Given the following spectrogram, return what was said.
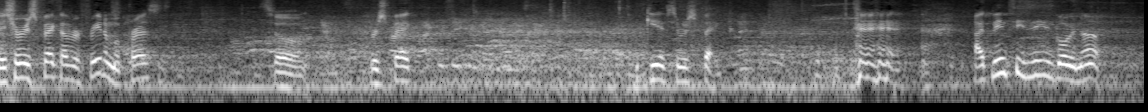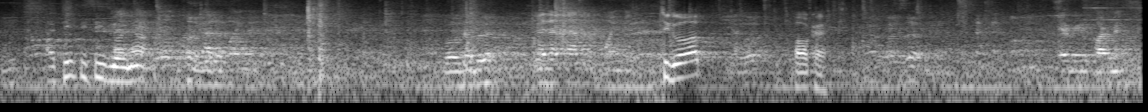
They should respect our freedom of press. So, respect gives respect. I think TC is going up. I think TC is going up. To go up? Okay. every department.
